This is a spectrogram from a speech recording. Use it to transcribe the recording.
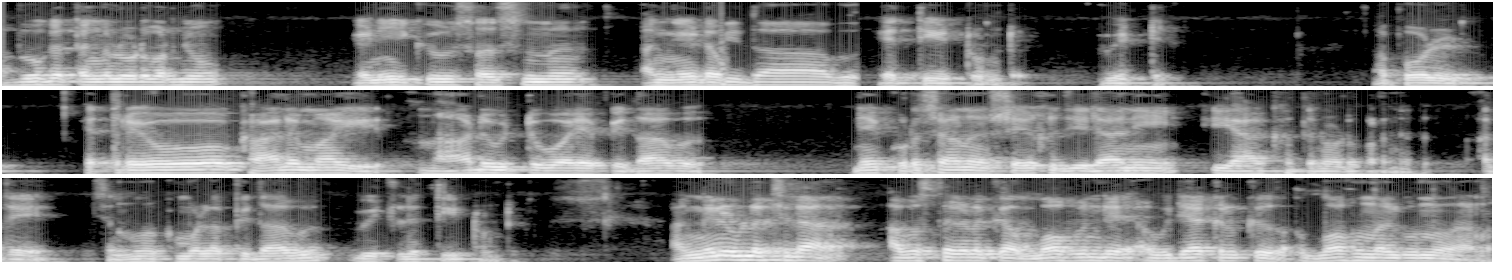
അബൂബക്കർ തങ്ങളോട് പറഞ്ഞു എണീക്കു സദസ്സിന്ന് അങ്ങയുടെ പിതാവ് എത്തിയിട്ടുണ്ട് വീട്ടിൽ. അപ്പോൾ എത്രയോ കാലമായി നാട് വിട്ടുപോയ പിതാവ് നെ കുറിച്ചാണ് ഷെയ്ഖ് ജിലാനി ഈ ആഘത്തിനോട് പറഞ്ഞത്. അതെ ചെന്ന് നോക്കുമ്പോൾ ആ പിതാവ് വീട്ടിലെത്തിയിട്ടുണ്ട്. അങ്ങനെയുള്ള ചില അവസ്ഥകളൊക്കെ അള്ളാഹുവിന്റെ ഔര്യാക്കൾക്ക് അള്ളാഹു നൽകുന്നതാണ്.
